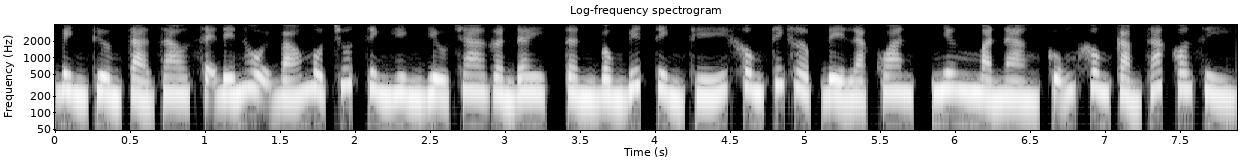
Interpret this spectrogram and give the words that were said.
bình thường tả giao sẽ đến hội báo một chút tình hình điều tra gần đây, Tần Bồng biết tình thế không thích hợp để lạc quan, nhưng mà nàng cũng không cảm giác có gì.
